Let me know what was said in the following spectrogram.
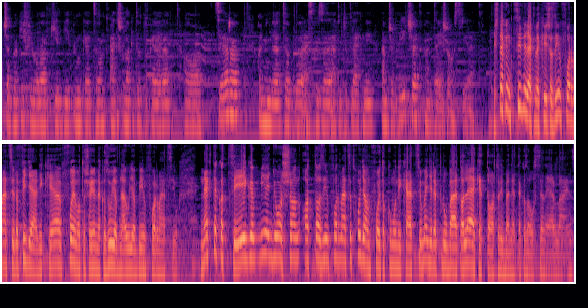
és ebből kifolyólag két gépünket át is alakítottuk erre a célra, hogy minél több eszközzel el tudjuk látni nem csak Bécset, hanem teljes Ausztriát. És nekünk civileknek is az információra figyelni kell, folyamatosan jönnek az újabbnál újabb információk. Nektek a cég milyen gyorsan adta az információt, hogyan folyt a kommunikáció, mennyire próbálta a lelket tartani bennetek az Austrian Airlines?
